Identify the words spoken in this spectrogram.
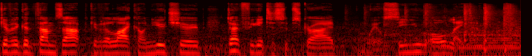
give it a good thumbs up, give it a like on YouTube. Don't forget to subscribe, and we'll see you all later.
